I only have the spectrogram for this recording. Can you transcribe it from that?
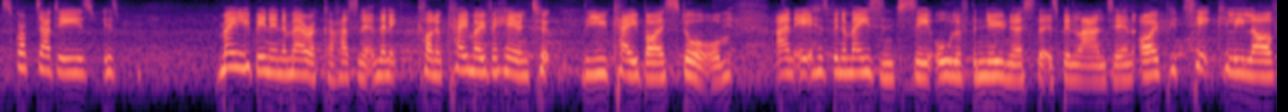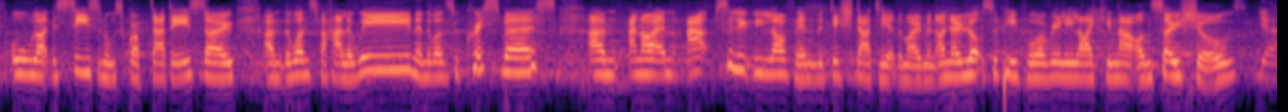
Scrub Daddy has, has mainly been in America, hasn't it? And then it kind of came over here and took the UK by storm. Yeah. And it has been amazing to see all of the newness that has been landing. I particularly love all like the seasonal scrub daddies, so um, the ones for Halloween and the ones for Christmas. Um, and I'm absolutely loving the dish daddy at the moment. I know lots of people are really liking that on socials. Yeah.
